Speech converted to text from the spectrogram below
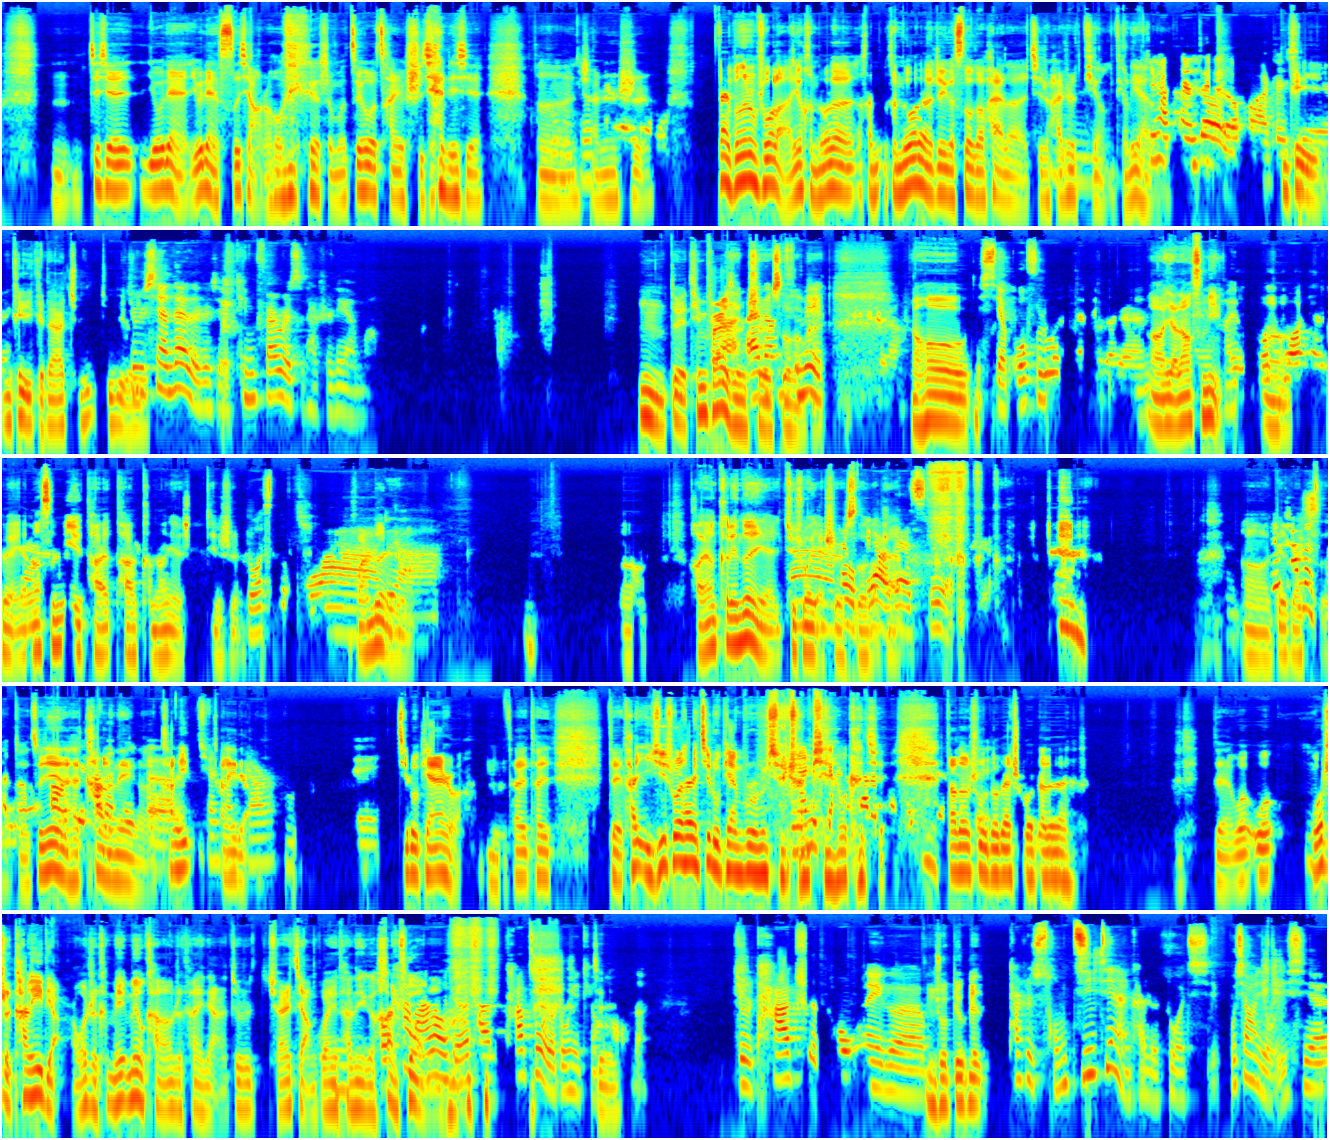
嗯，这些有点有点思想，然后那个什么，最后参与实践这些，嗯，全真是，但也不能这么说了，有很多的很很多的这个斯多格派的，其实还是挺挺厉害的。就像现在的话，你可以你可以给大家举举几个，就是现代的这些 Tim Ferris 他是练吗？嗯，对，Tim Ferriss 是斯多格然后写《国富论》的那个人啊，亚当斯密，还有嗯，对，亚当斯密，他他可能也是，就是罗斯福啊，华盛顿是吧？嗯，好像克林顿也据说也是斯多格派。比尔盖茨也是。嗯，比尔盖茨，对，最近还看了那个，看了一看了一点儿。对，纪录片是吧？嗯，他他，对他，与其说他是纪录片，不如说宣传片。我感觉 大多数都在说他的。对我我我只看了一点儿，我只看没没有看完，我只看了一点儿，就是全是讲关于他那个汉册。看完了，我觉得他 他做的东西挺好的，就是他是从那个你说 Bill Gates，他是从基建开始做起，不像有一些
